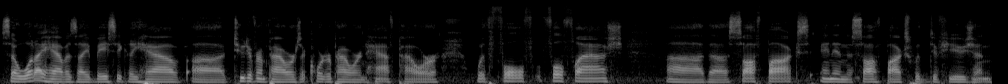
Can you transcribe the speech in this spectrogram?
So what I have is I basically have uh, two different powers, a quarter power and half power with full, full flash, uh, the softbox and in the softbox with diffusion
